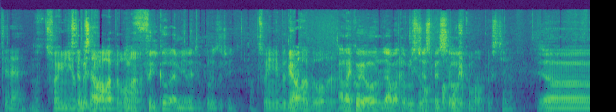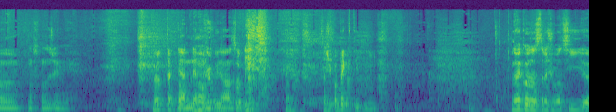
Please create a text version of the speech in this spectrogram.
Ty ne? No co jiného by to ale bylo, ne? Fríkové měli to podezření. A co jiného by to ale bylo, ne? Ale jako jo, dává to tak prostě smysl. prostě, no. Uh, no samozřejmě. No tak Já nemám svůj názor. Jsi objektivní. No jako zastrašovací uh,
